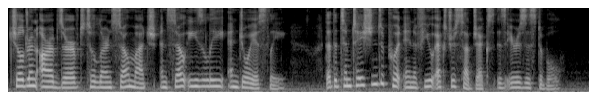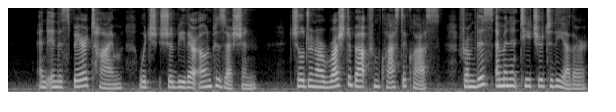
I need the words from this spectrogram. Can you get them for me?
Children are observed to learn so much and so easily and joyously that the temptation to put in a few extra subjects is irresistible. And in the spare time, which should be their own possession, children are rushed about from class to class, from this eminent teacher to the other,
